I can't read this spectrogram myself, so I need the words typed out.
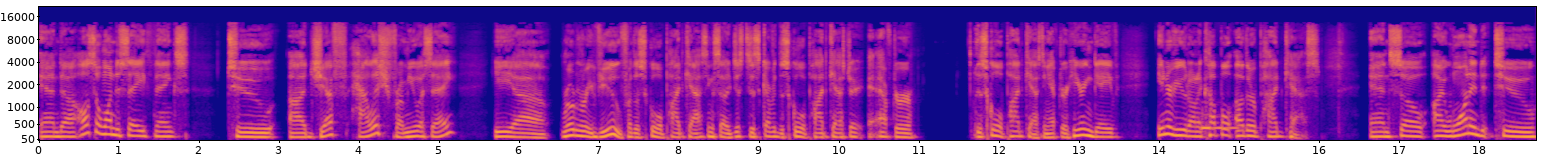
and uh, also wanted to say thanks to uh, Jeff Hallish from USA. He uh, wrote a review for the School of Podcasting. So I just discovered the School of Podcaster after the School of Podcasting after hearing Dave interviewed on a couple other podcasts. And so I wanted to,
